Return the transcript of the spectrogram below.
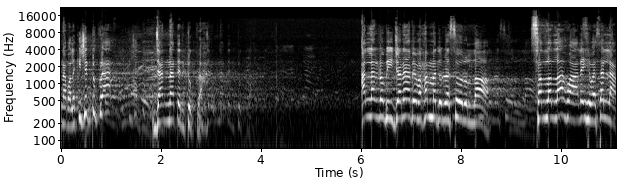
না বলে। কিসের টুকরা? জান্নাতের টুকরা। আল্লাহর নবী জনাবে মোহাম্মদুর রাসূলুল্লাহ সাল্লাল্লাহু আলাইহি ওয়াসাল্লাম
